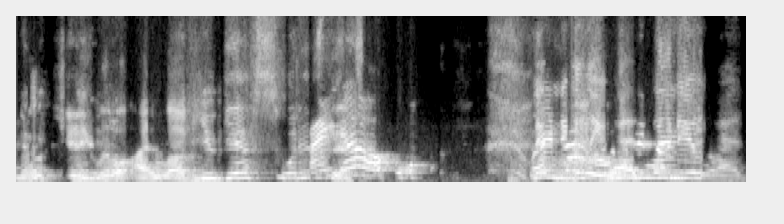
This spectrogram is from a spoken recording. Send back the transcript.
No kidding. Little I love you gifts. What is I this? know. They're newlyweds. They're newlyweds.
